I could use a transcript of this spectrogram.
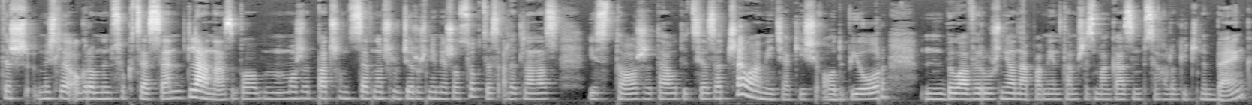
też myślę ogromnym sukcesem dla nas, bo może patrząc z zewnątrz ludzie różnie mierzą sukces, ale dla nas jest to, że ta audycja zaczęła mieć jakiś odbiór, była wyróżniona, pamiętam, przez magazyn psychologiczny Bank,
